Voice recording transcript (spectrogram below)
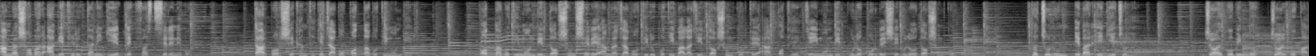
আমরা সবার আগে থিরুত্তানি গিয়ে ব্রেকফাস্ট সেরে নেব। তারপর সেখান থেকে যাব পদ্মাবতী মন্দির। পদ্মাবতী মন্দির দর্শন সেরে আমরা যাব তিরুপতি বালাজির দর্শন করতে আর পথে যেই মন্দিরগুলো পড়বে সেগুলো দর্শন করব। তো চলুন এবার এগিয়ে চলি। জয় গোবিন্দ, জয় গোপাল।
